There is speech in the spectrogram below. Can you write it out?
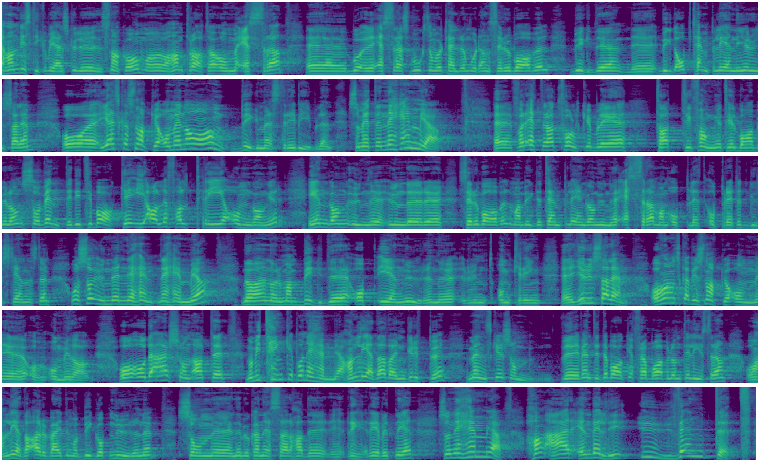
han visste ikke hva jeg skulle snakke om, og han pratet om Esra, eh, Esras bok som forteller om hvordan Zerubabel bygde, bygde opp tempelet igjen i Jerusalem. Og jeg skal snakke om en annen byggmester i Bibelen, som heter Nehemja. Eh, for etter at folket ble tatt til fange til Babylon, så vendte de tilbake i alle fall tre omganger. En gang under, under Zerubabel, man bygde tempelet, en gang under Esra, man opprettet, opprettet gudstjenesten, og så under Nehemia, da, når man bygde opp igjen murene rundt omkring eh, Jerusalem. Og han skal vi snakke om, eh, om i dag. Og, og det er sånn at eh, når vi tenker på Nehemia, han leder da en gruppe mennesker som vände tillbaka från Babylon till Israel och han ledde arbetet med att bygga upp murarna som Nebukadnessar hade revet ner. Så Nehemja, han är en väldigt uventet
